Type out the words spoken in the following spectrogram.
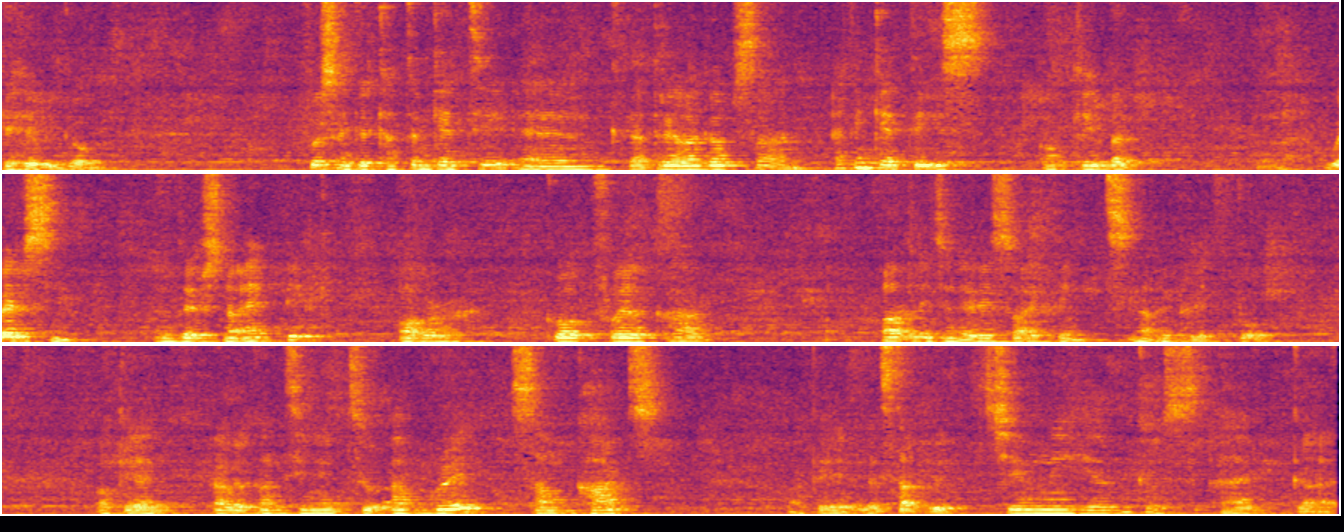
Okay, here we go. First I got Captain Katie and Catriella Gabsan. I think Katie is okay, but where's there's no epic or gold foil card or legendary, so I think it's not a great pool. Okay, I will continue to upgrade some cards okay let's start with chimney here because I've got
